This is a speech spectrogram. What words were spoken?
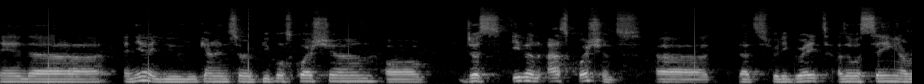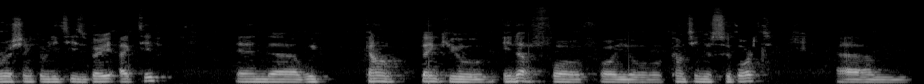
and uh, and yeah, you you can answer people's question or just even ask questions. Uh, that's really great. As I was saying, our Russian community is very active, and uh, we can't thank you enough for for your continuous support. Um,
